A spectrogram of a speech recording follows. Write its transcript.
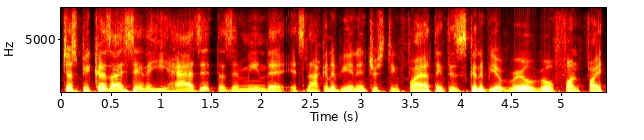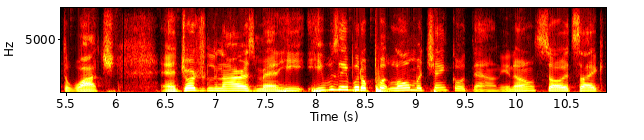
just because I say that he has it doesn't mean that it's not going to be an interesting fight. I think this is going to be a real, real fun fight to watch. And George Linares, man, he he was able to put Lomachenko down, you know. So it's like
